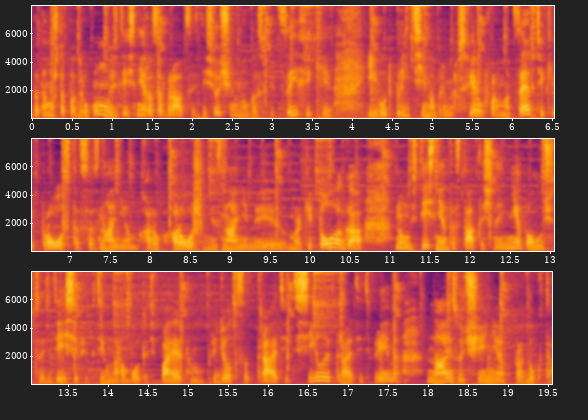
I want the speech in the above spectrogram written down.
потому что по-другому здесь не разобраться. Здесь очень много специфики. И вот прийти, например, в сферу фармацевтики просто со знанием, хорошими знаниями маркетолога, ну, здесь недостаточно, не получится здесь эффективно работать. Поэтому придется тратить силы, тратить время на изучение продукта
